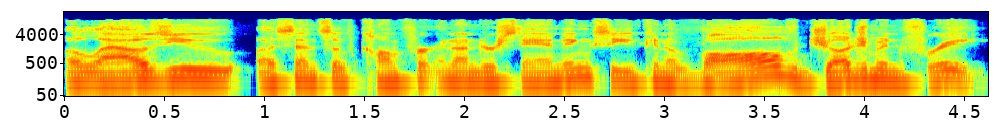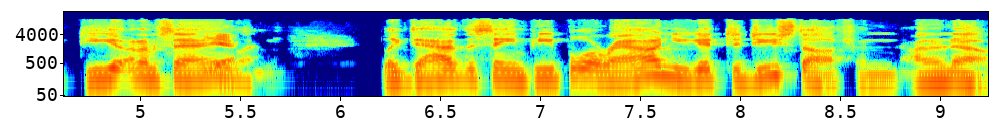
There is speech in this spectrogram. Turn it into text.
allows you a sense of comfort and understanding so you can evolve judgment free. Do you get what I'm saying? Yeah. Like, like to have the same people around, you get to do stuff. And I don't know.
